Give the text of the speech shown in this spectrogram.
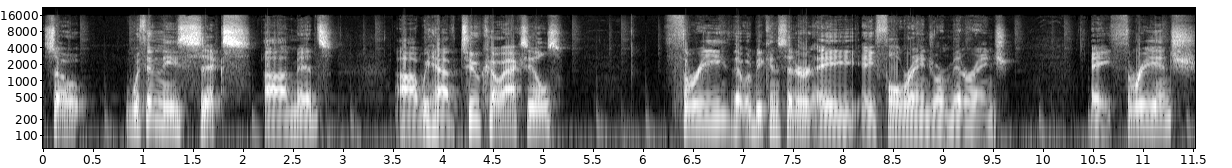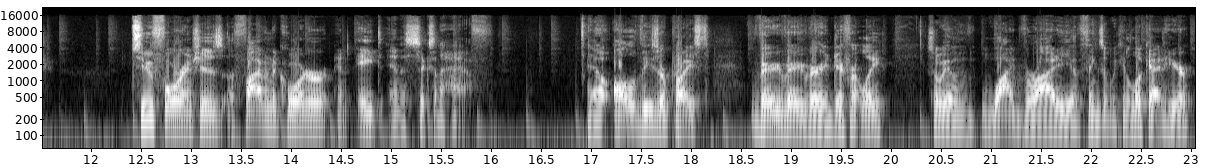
So, within these six uh, mids, uh, we have two coaxials, three that would be considered a, a full range or mid range, a three inch, two four inches, a five and a quarter, an eight, and a six and a half. Now, all of these are priced very, very, very differently. So we have a wide variety of things that we can look at here.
